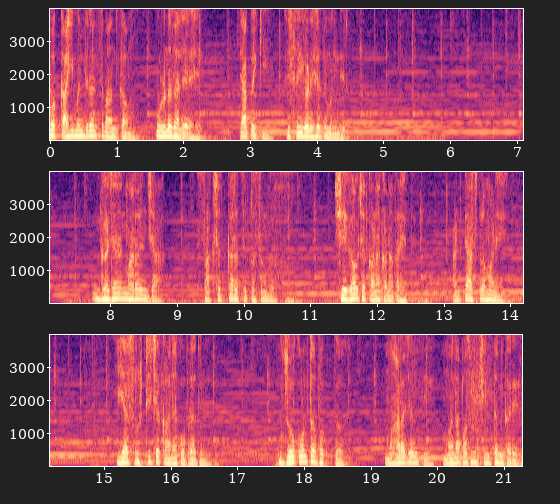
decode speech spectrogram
व काही मंदिरांचे बांधकाम पूर्ण झाले आहे. त्यापैकी हे श्री गणेशाचे मंदिर. गजानन महाराजांच्या साक्षात्काराचे प्रसंग शेगावच्या कानाकानात आहेत आणि त्याचप्रमाणे या सृष्टीच्या कानाकोपऱ्यातून जो कोणता भक्त महाराजांचे मनापासून चिंतन करेल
